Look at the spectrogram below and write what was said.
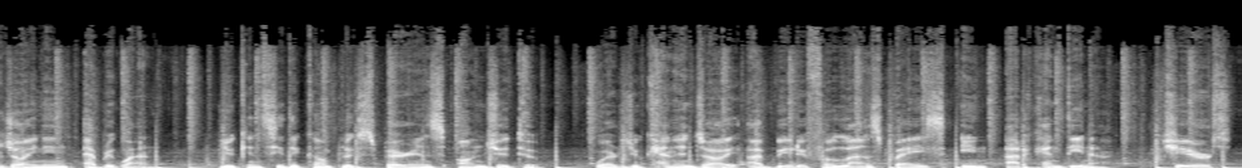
Joining everyone. You can see the complete experience on YouTube, where you can enjoy a beautiful land space in Argentina. Cheers!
